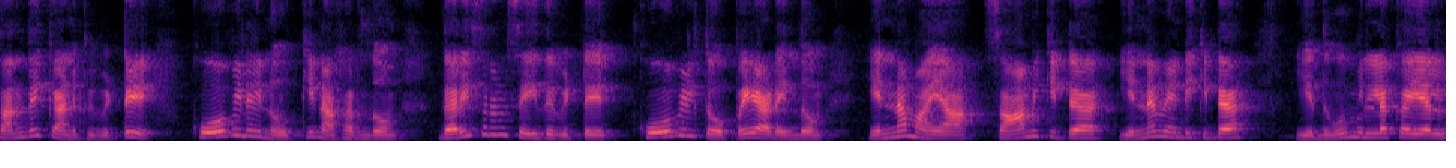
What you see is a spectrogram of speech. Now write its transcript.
சந்தைக்கு அனுப்பிவிட்டு கோவிலை நோக்கி நகர்ந்தோம். தரிசனம் செய்துவிட்டு கோவில் தோப்பை அடைந்தோம். என்ன மாயா சாமி கிட்ட என்ன வேண்டிக்கிட்ட? எதுவும் இல்லை கயல்.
